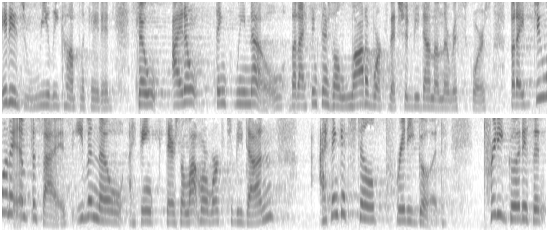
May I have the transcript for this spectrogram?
It is really complicated. So I don't think we know, but I think there's a lot of work that should be done on the risk scores. But I do want to emphasize, even though I think there's a lot more work to be done, I think it's still pretty good. Pretty good isn't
